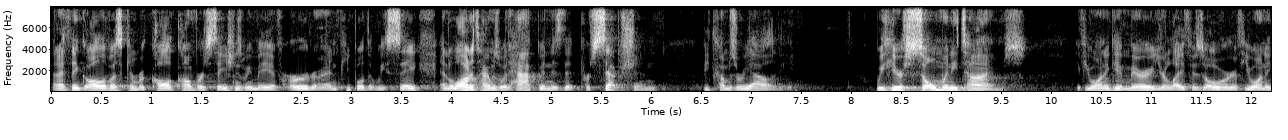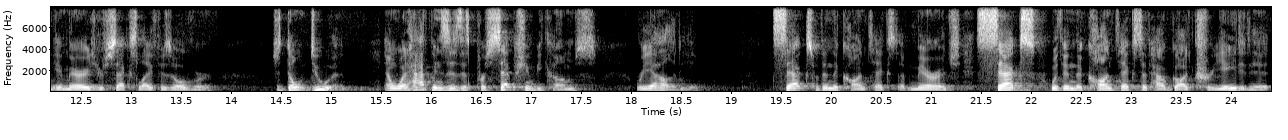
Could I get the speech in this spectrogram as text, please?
And I think all of us can recall conversations we may have heard or, and people that we say. And a lot of times, what happens is that perception becomes reality. We hear so many times if you want to get married, your life is over. If you want to get married, your sex life is over. Just don't do it. And what happens is this perception becomes reality. Sex within the context of marriage, sex within the context of how God created it,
